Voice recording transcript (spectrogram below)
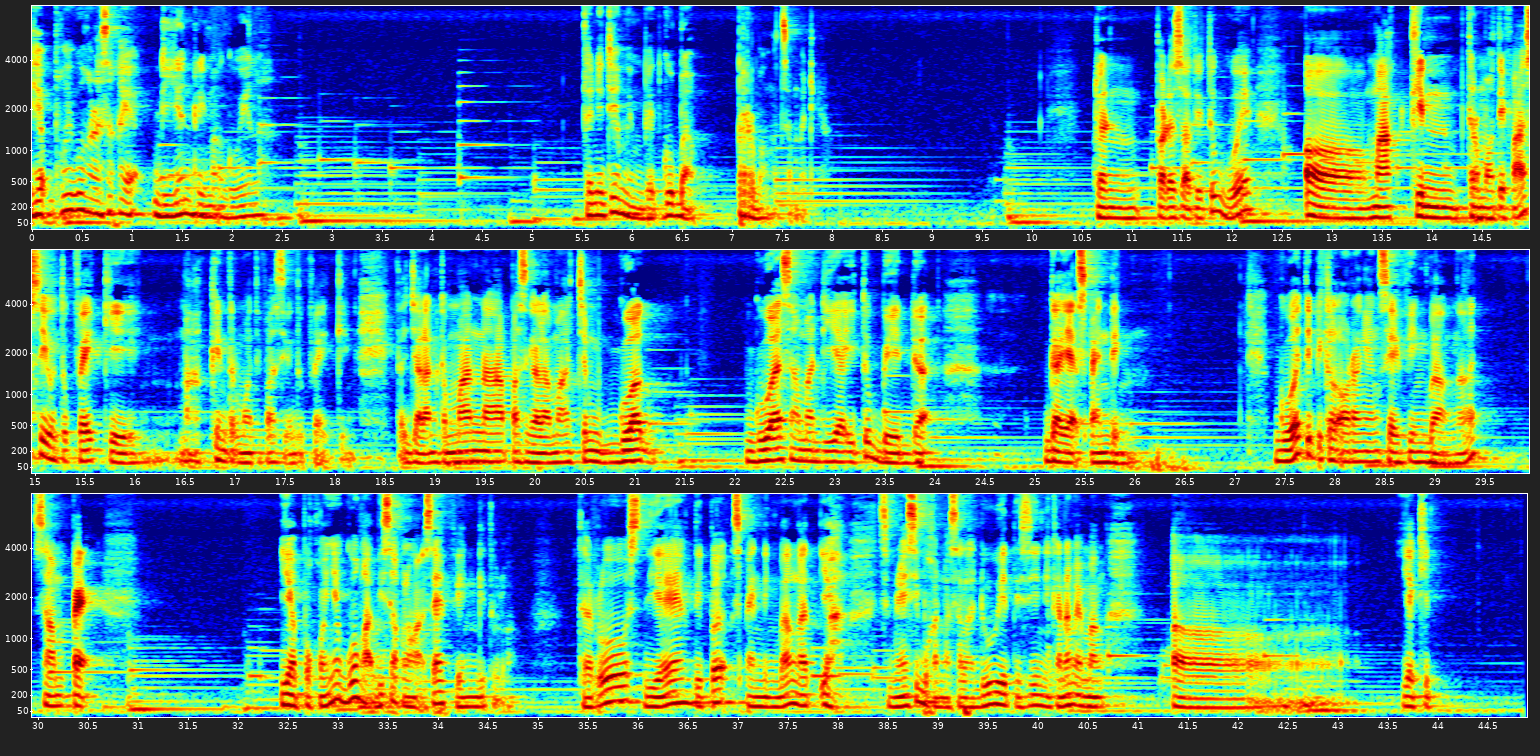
ya pokoknya gue ngerasa kayak dia nerima gue lah. Dan itu yang membuat gue baper banget sama dia. Dan pada saat itu gue uh, makin termotivasi untuk faking makin termotivasi untuk faking. Kita jalan ke mana pas segala macem. Gua gua sama dia itu beda gaya spending. Gue tipikal orang yang saving banget sampai ya pokoknya gue nggak bisa kalau nggak saving gitu loh. Terus dia yang tipe spending banget. Ya sebenarnya sih bukan masalah duit di sini. Karena memang uh, ya kita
